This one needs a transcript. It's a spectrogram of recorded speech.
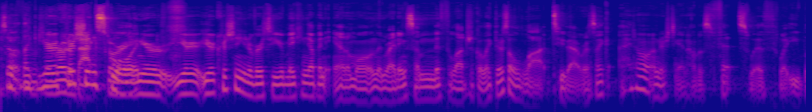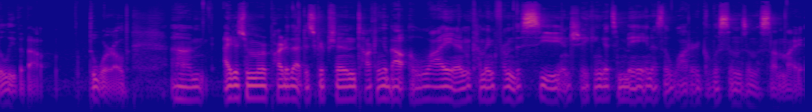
So like you're a wrote a Christian school and you're you're you're a Christian university. You're making up an animal and then writing some mythological. Like there's a lot to that. Where it's like I don't understand how this fits with what you believe about the world. Um, I just remember part of that description talking about a lion coming from the sea and shaking its mane as the water glistens in the sunlight.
